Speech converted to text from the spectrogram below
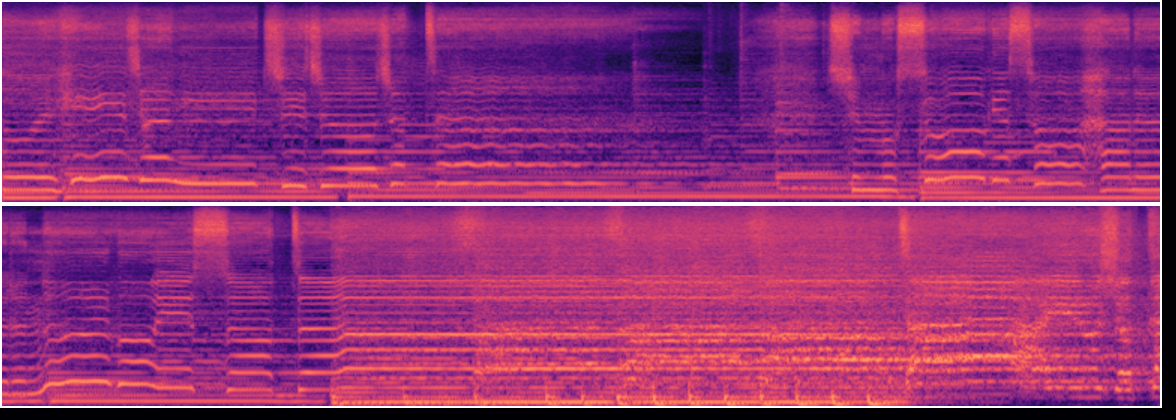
성소의 휘장이 찢어졌다. 침묵 속에서 하늘은 울고 있었다. 다 이루셨다.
